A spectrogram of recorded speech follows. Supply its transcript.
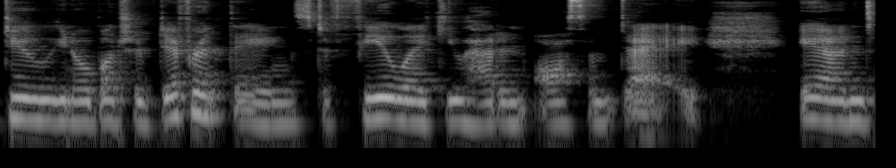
do you know a bunch of different things to feel like you had an awesome day and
